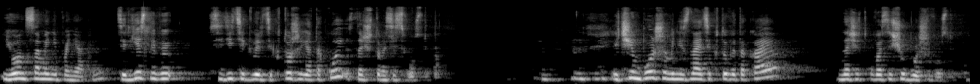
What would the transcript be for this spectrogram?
И он самый непонятный. Теперь, если вы сидите и говорите, кто же я такой, значит, у вас есть воздух. И чем больше вы не знаете, кто вы такая, значит, у вас еще больше воздуха.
